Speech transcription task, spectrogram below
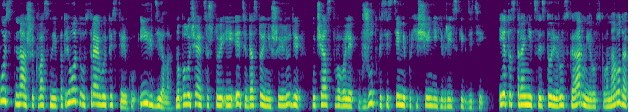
Пусть наши квасные патриоты устраивают истерику, и их дело, но получается, что и эти достойнейшие люди участвовали в жуткой системе похищения еврейских детей. И эта страница истории русской армии и русского народа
